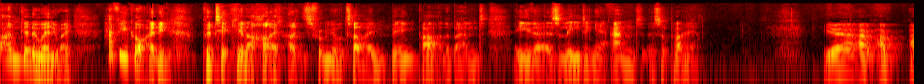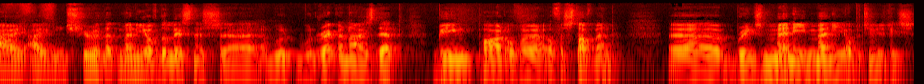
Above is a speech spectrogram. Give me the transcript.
But I'm going to anyway. Have you got any particular highlights from your time being part of the band, either as leading it and as a player? Yeah, I, I'm sure that many of the listeners uh, would, would recognize that being part of a, of a staff band uh, brings many, many opportunities.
